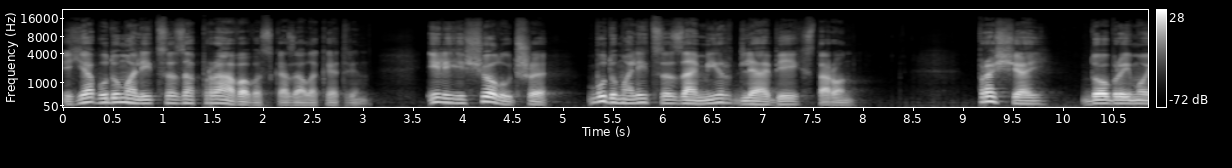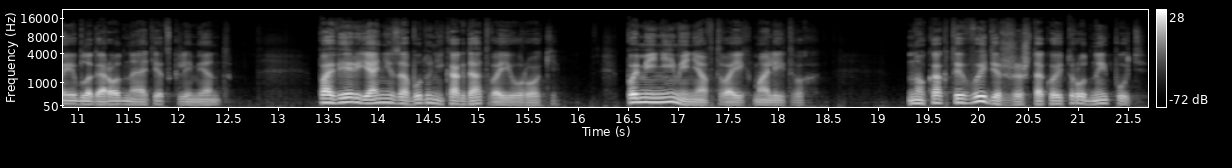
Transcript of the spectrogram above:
«Я буду молиться за правого», — сказала Кэтрин. «Или еще лучше, буду молиться за мир для обеих сторон». «Прощай, добрый мой и благородный отец Климент. Поверь, я не забуду никогда твои уроки. Помяни меня в твоих молитвах. Но как ты выдержишь такой трудный путь?»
